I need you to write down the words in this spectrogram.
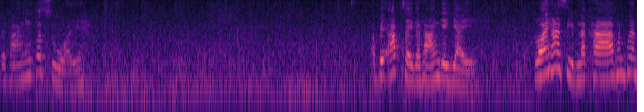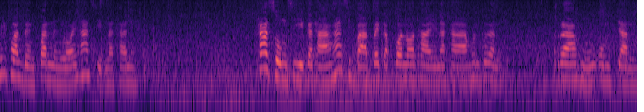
กระถางนี้ก็สวย เอา ไปอัพใส่กระถางใหญ่ๆร้อยห้าสิบนะคะ เพื่อนๆพี่พรแบ่งปันหนึ่งร้อยห้าสิบนะคะนี่ค่าส่งสี่กระถางห้าสิบาทไปกับปอนไทยนะคะ เพื่อนๆ ราหูอมจันทร์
